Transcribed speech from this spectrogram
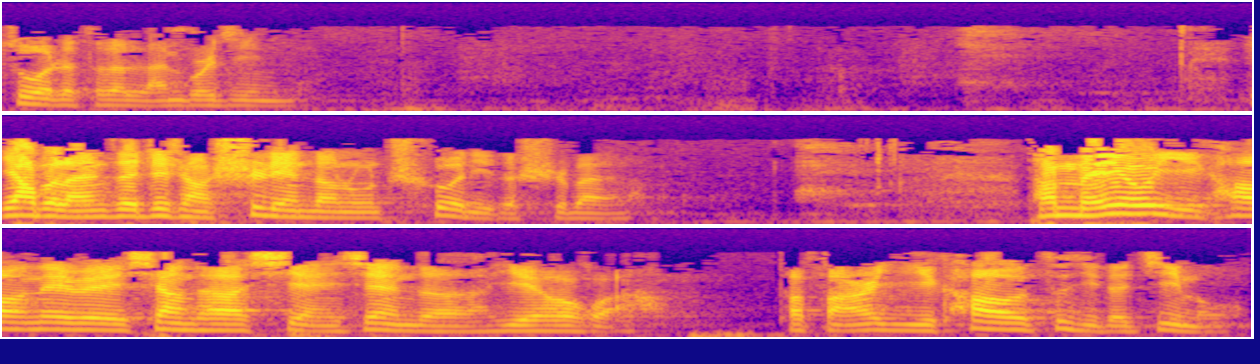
坐着他的兰博基尼。亚伯兰在这场试炼当中彻底的失败了。他没有依靠那位向他显现的耶和华，他反而依靠自己的计谋。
